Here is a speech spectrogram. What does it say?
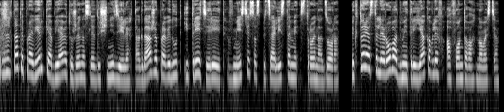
Результаты проверки объявят уже на следующей неделе. Тогда же проведут и третий рейд вместе со специалистами стройнадзора. Виктория Столярова, Дмитрий Яковлев, Афонтова. Новости.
